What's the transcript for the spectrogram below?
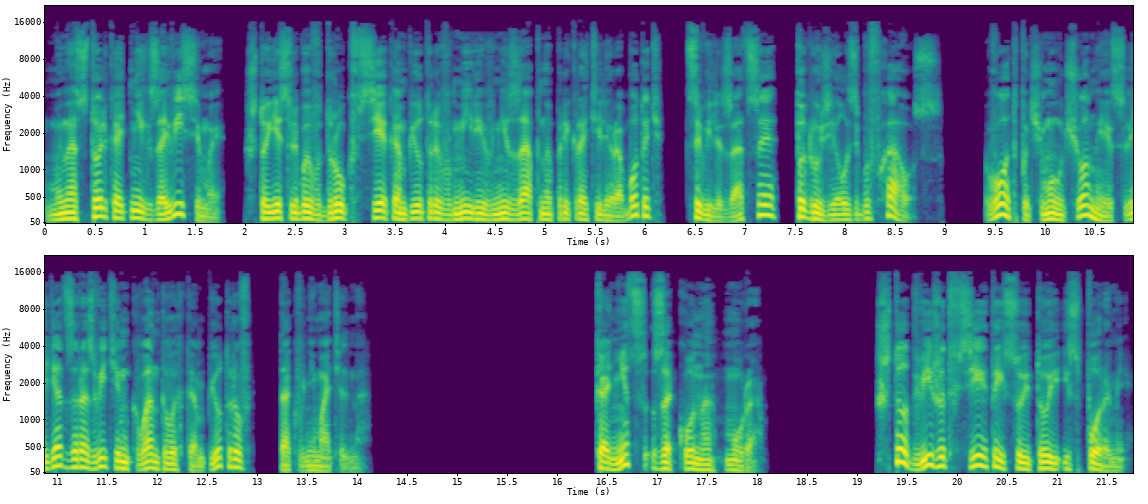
Мы настолько от них зависимы, что если бы вдруг все компьютеры в мире внезапно прекратили работать, цивилизация погрузилась бы в хаос. Вот почему ученые следят за развитием квантовых компьютеров так внимательно. Конец закона Мура. Что движет всей этой суетой и спорами?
